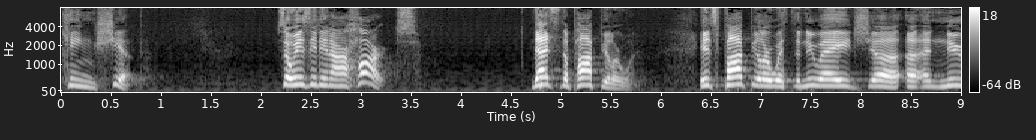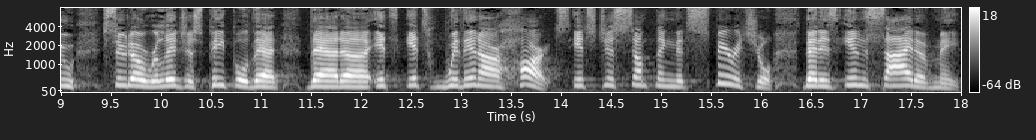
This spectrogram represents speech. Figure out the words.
kingship. So, is it in our hearts? That's the popular one. It's popular with the New Age, uh, uh, new pseudo religious people that, that uh, it's, it's within our hearts. It's just something that's spiritual, that is inside of me.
